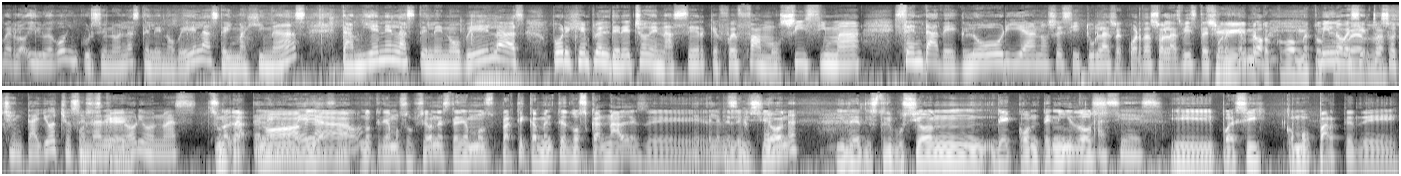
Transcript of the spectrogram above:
verlo. Y luego incursionó en las telenovelas, ¿te imaginas? También en las telenovelas. Por ejemplo, El Derecho de Nacer, que fue famosísima. Senda de Gloria, no sé si tú las recuerdas o las viste. Sí, por ejemplo, me tocó, me tocó 1988, pues Senda de Gloria, no es no, no había, ¿no? teníamos opciones, teníamos prácticamente dos canales de, televisión y de distribución de contenidos. Así es. Y pues sí, como parte de,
